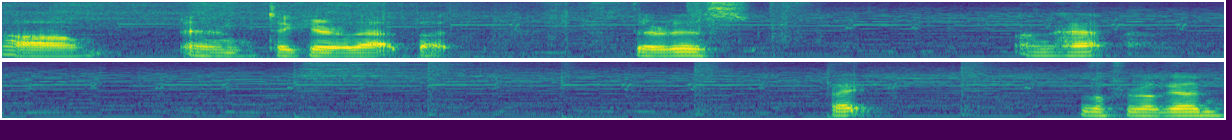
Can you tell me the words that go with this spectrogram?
um, and take care of that, but there it is on the hat. Right, looks real good,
